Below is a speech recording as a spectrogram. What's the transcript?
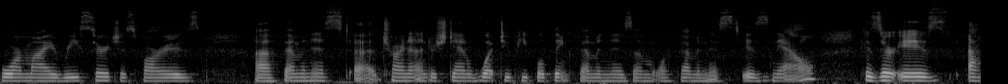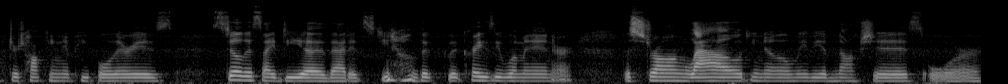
for my research as far as uh, feminist, uh, trying to understand what do people think feminism or feminist is now. Because there is, after talking to people, there is still this idea that it's, you know, the, the crazy woman or the strong, loud, you know, maybe obnoxious or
